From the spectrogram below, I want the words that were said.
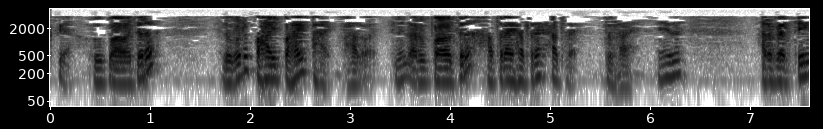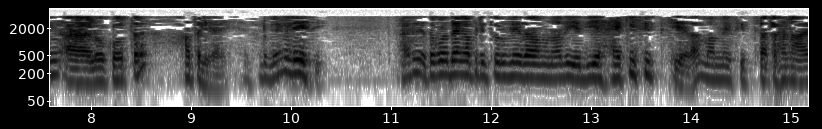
ක්‍රියා. රූපාවචර එතකොට 5යි 5යි 5යි 15යි. එහෙනම් අරූපාවචර 4යි 4යි 4යි 12යි. නේද? අර පැත්තෙන් ලෝකෝත්තර 40යි. එතකොට මේක ලේසි. හරි එතකොට දැන් අපිට ඉතුරුනේ දාම මොනවද යෙදිය හැකි සිත් කියලා මම මේ සිත් සටහන ආය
